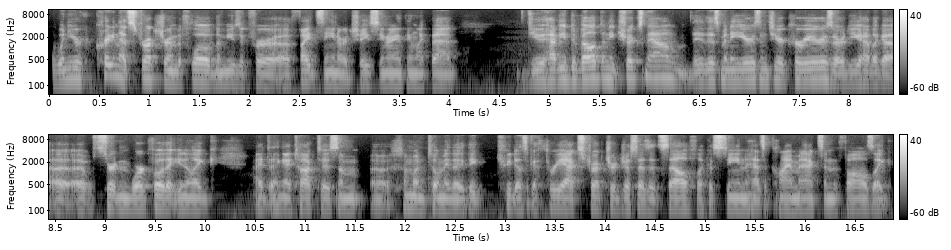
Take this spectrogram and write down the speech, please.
when you're creating that structure and the flow of the music for a fight scene or a chase scene or anything like that do you have you developed any tricks now this many years into your careers or do you have like a, a certain workflow that you know like i think i talked to some uh, someone told me that they treat it as like a three act structure just as itself like a scene has a climax and it falls like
